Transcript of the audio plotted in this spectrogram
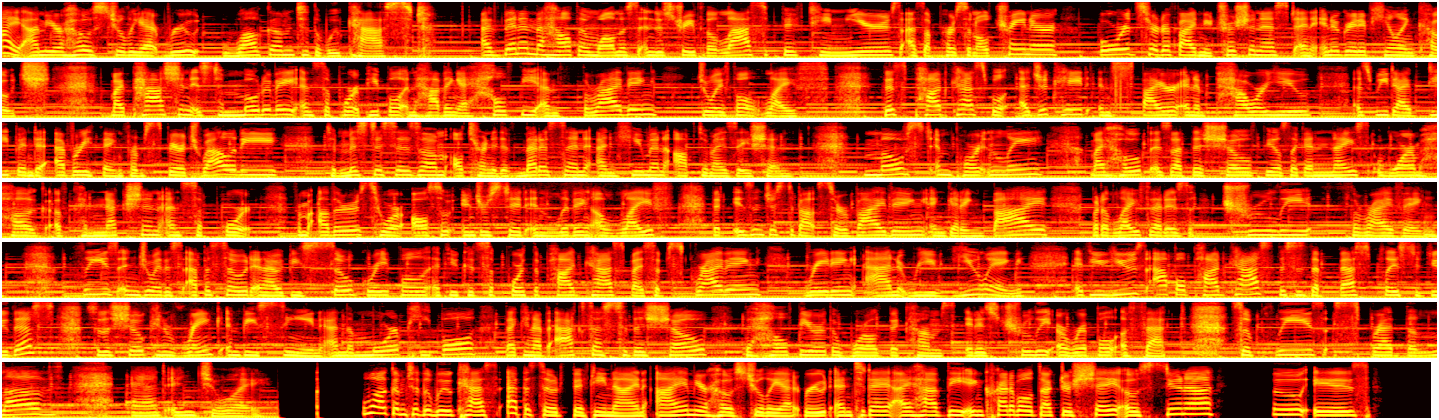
Hi, I'm your host, Juliet Root. Welcome to the WooCast. I've been in the health and wellness industry for the last 15 years as a personal trainer, board certified nutritionist, and integrative healing coach. My passion is to motivate and support people in having a healthy and thriving, joyful life. This podcast will educate, inspire, and empower you as we dive deep into everything from spirituality to mysticism, alternative medicine, and human optimization. Most importantly, my hope is that this show feels like a nice, warm hug of connection and support from others who are also interested in living a life that isn't just about surviving and getting by, but a life that is truly thriving. Please enjoy this episode, and I would be so grateful if you could support the podcast by subscribing, rating, and reviewing. If you use Apple Podcasts, this is the best place to do this so the show can rank and be seen. And the more people that can have access to this show, the healthier the world becomes. It is truly a ripple effect. So please spread the love and enjoy. Welcome to the WooCast, episode 59. I am your host, Juliet Root, and today I have the incredible Dr. Shea Osuna, who is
